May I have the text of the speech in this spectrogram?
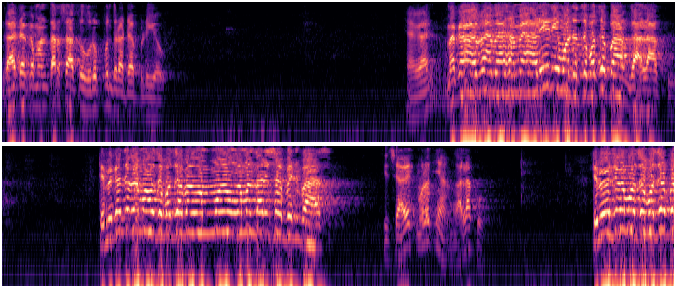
nggak ada komentar satu huruf pun terhadap beliau. Ya kan? Maka sampai hari ini mau coba-coba nggak laku. Demikian juga mau coba-coba mau ngomentari Syekh bin Bas, dijahit mulutnya nggak laku. Demikian juga mau coba-coba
